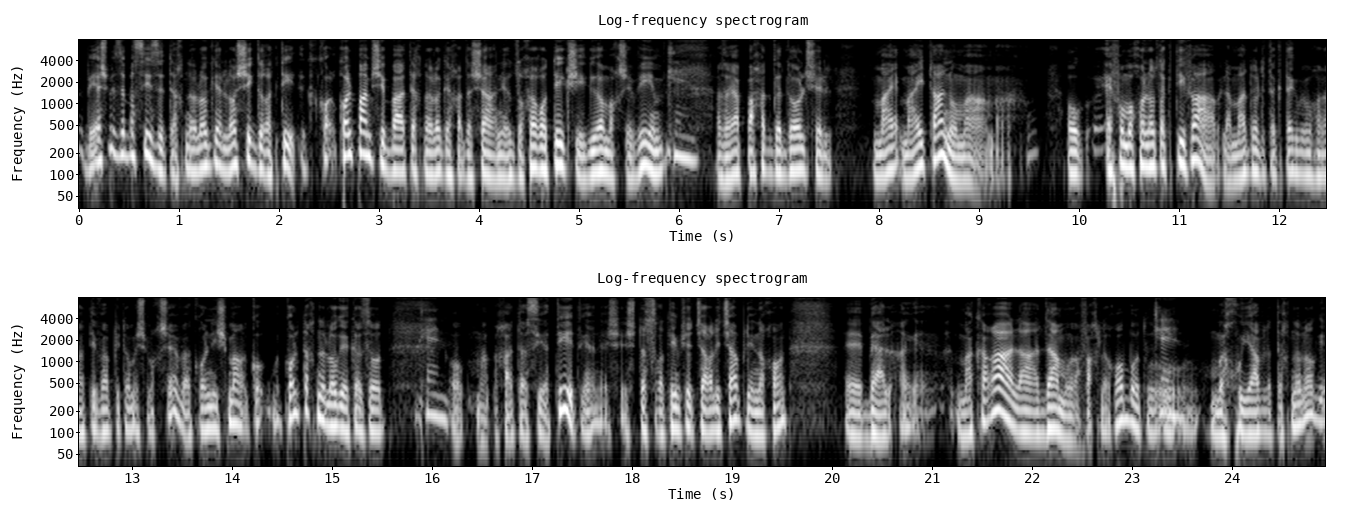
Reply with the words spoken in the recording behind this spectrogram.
ויש בזה בסיס, זו טכנולוגיה לא שגרתית. כל, כל פעם שבאה טכנולוגיה חדשה, אני עוד זוכר אותי כשהגיעו המחשבים, כן. אז היה פחד גדול של מה, מה איתנו, מה, מה, או איפה מכונות הכתיבה, למדנו לתקתק במכונת כתיבה, פתאום יש מחשב והכל נשמר, כל, כל טכנולוגיה כזאת, כן. או מהפכה תעשייתית, כן? יש, יש את הסרטים של צ'רלי צ'פלין, נכון? אה, בעל, אה, מה קרה לאדם, הוא הפך לרובוט, כן. הוא, הוא מחויב לטכנולוגיה.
